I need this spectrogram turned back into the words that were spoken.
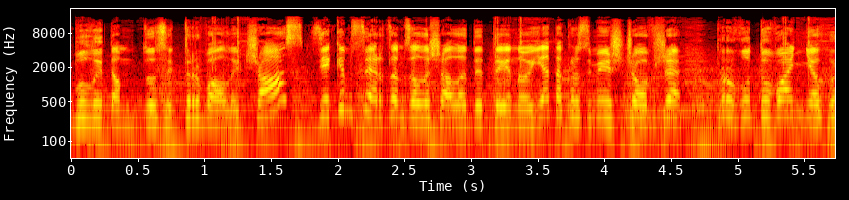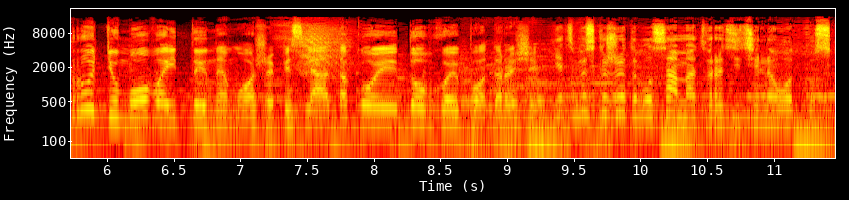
були там досить тривалий час. З яким серцем залишала дитину? Я так розумію, що вже про годування груддю мова йти не може після такої довгої подорожі. Я тебе скажу, это был самый отвратительный отпуск.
